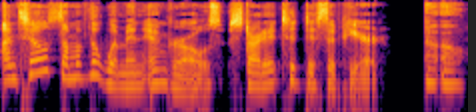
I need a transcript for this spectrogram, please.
Until some of the women and girls started to disappear. Uh-oh.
